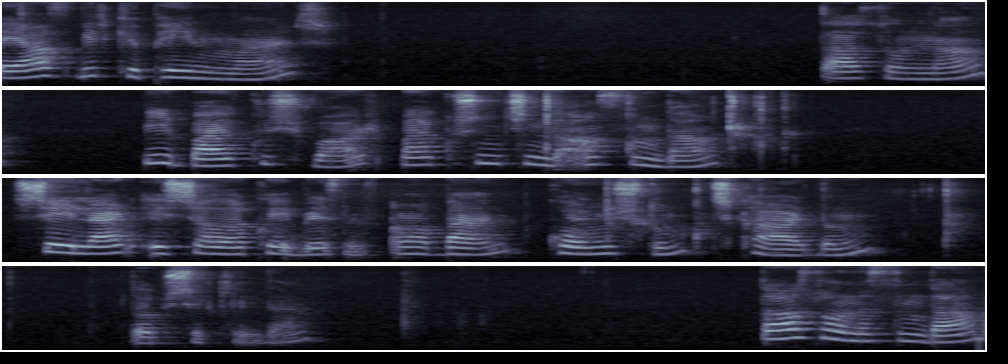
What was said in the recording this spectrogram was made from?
beyaz bir köpeğim var. Daha sonra bir baykuş var. Baykuşun içinde aslında şeyler, eşyalar koyabilirsiniz. Ama ben koymuştum, çıkardım. Da bu şekilde. Daha sonrasında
